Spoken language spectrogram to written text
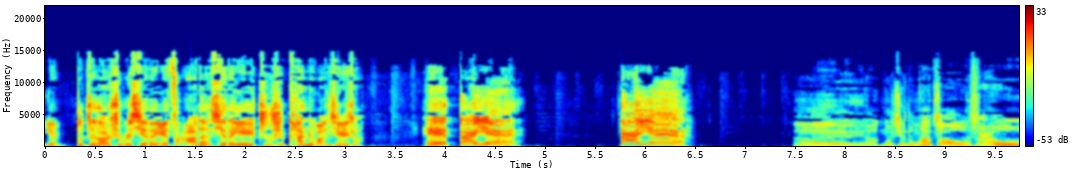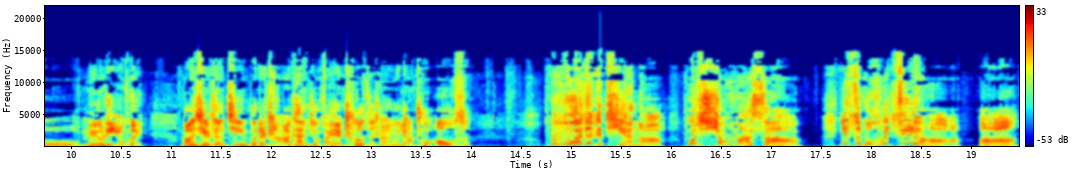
也不知道是不是谢大爷砸的。谢大爷也只是看着王先生，哎，大爷，大爷，哎呀，我去弄下早饭哦。没有理会王先生，进一步的查看，就发现车子上有两处凹痕。我的个天哪，我的小马三！你怎么会这样啊啊！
